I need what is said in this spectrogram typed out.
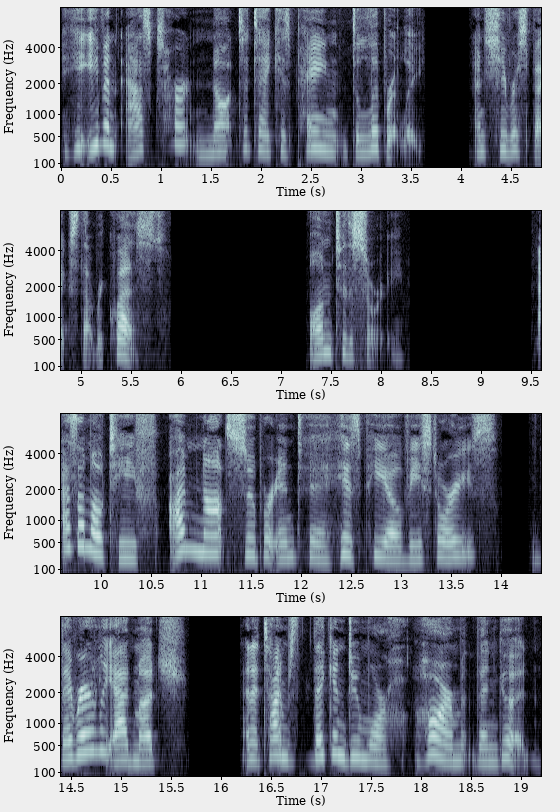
He even asks her not to take his pain deliberately, and she respects that request. On to the story. As a motif, I'm not super into his POV stories. They rarely add much, and at times they can do more harm than good.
